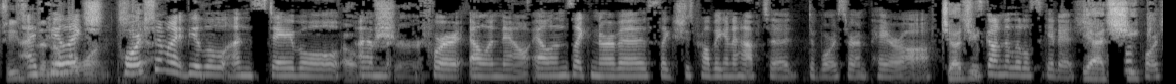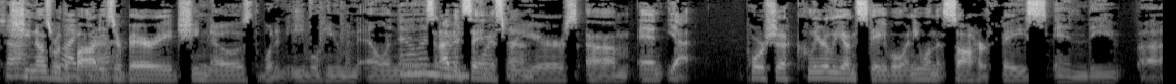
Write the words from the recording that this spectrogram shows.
she's I the feel number like one. Portia Yeah. might be a little unstable Oh, for um, sure. for Ellen now. Ellen's like nervous, like she's probably going to have to divorce her and pay her off. Judging- she's gotten a little skittish. Yeah, Poor she Portia. she knows where I the like bodies her. are buried. She knows what an evil human Ellen, Ellen is, and I've been ruined saying this for years. Um, and yeah, Portia clearly unstable. Anyone that saw her face in the uh,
